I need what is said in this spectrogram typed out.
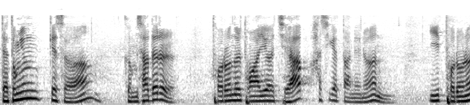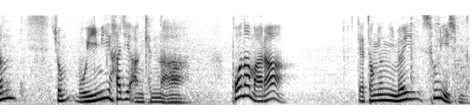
대통령께서 검사들을 토론을 통하여 제압하시겠다면은 이 토론은 좀 무의미하지 않겠나. 보나마나 대통령님의 있습니다.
